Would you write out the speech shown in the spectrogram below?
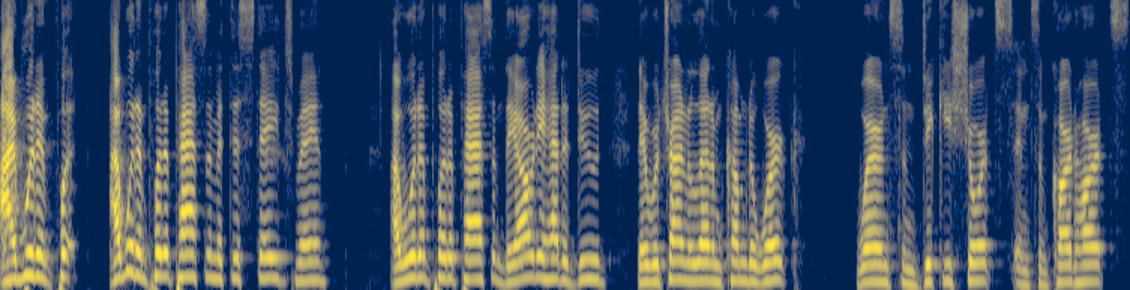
I wouldn't put I wouldn't put it past them at this stage, man. I wouldn't put it past them. They already had a dude. They were trying to let him come to work wearing some Dickie shorts and some Carhartts.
